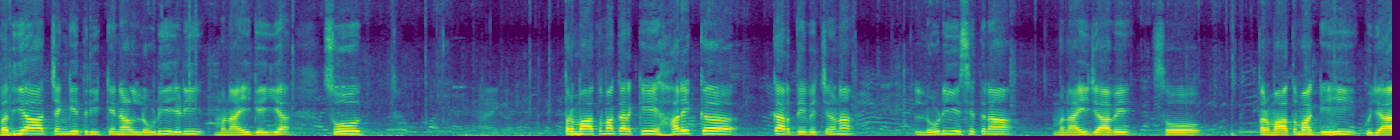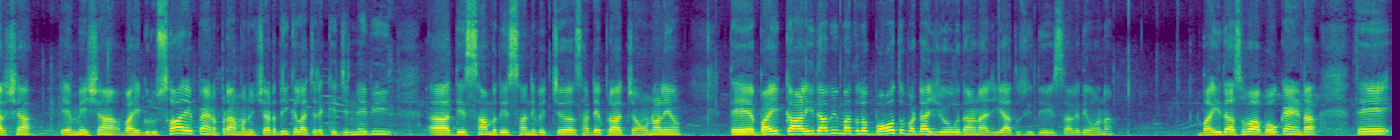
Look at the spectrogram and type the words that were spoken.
ਵਧੀਆ ਚੰਗੇ ਤਰੀਕੇ ਨਾਲ ਲੋਹੜੀ ਜਿਹੜੀ ਮਨਾਈ ਗਈ ਆ। ਸੋ ਪਰਮਾਤਮਾ ਕਰਕੇ ਹਰ ਇੱਕ ਘਰ ਦੇ ਵਿੱਚ ਹਨਾ ਲੋਹੜੀ ਇਸੇ ਤਰ੍ਹਾਂ ਮਨਾਈ ਜਾਵੇ। ਸੋ ਪਰਮਾਤਮਾ ਅੱਗੇ ਹੀ ਗੁਜ਼ਾਰਿਸ਼ ਆ। ਤੇ ਹਮੇਸ਼ਾ ਵਾਹਿਗੁਰੂ ਸਾਰੇ ਭੈਣ ਭਰਾਵਾਂ ਨੂੰ ਚੜ੍ਹਦੀ ਕਲਾ 'ਚ ਰੱਖੇ, ਜਿੰਨੇ ਵੀ ਦੇਸਾਂ ਵਿਦੇਸਾਂ ਦੇ ਵਿੱਚ ਸਾਡੇ ਭਰਾ ਚਾਹਣ ਵਾਲੇ ਹੋ। ਤੇ ਬਾਈ ਕਾਲੀ ਦਾ ਵੀ ਮਤਲਬ ਬਹੁਤ ਵੱਡਾ ਯੋਗਦਾਨ ਆ ਜੀ ਆ ਤੁਸੀਂ ਦੇਖ ਸਕਦੇ ਹੋ ਹਨਾ। ਬਾਈ ਦਾ ਸੁਭਾਅ ਬਹੁਤ ਘੈਂਟ ਆ। ਤੇ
